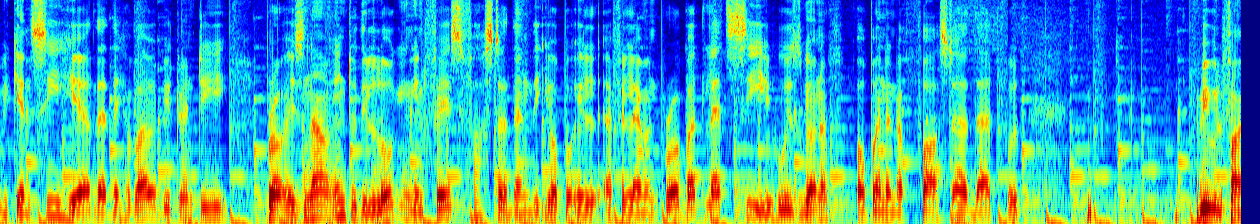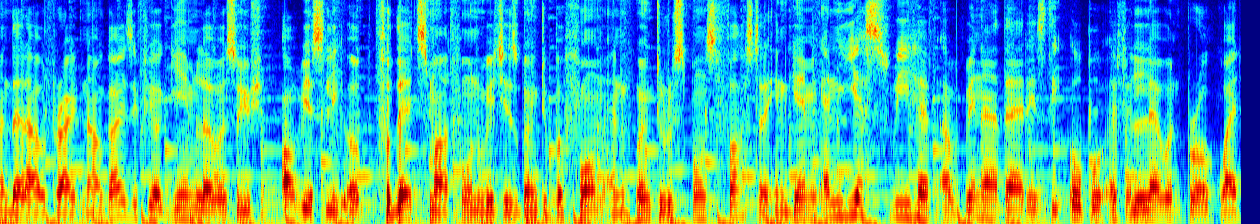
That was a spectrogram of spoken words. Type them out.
we can see here that the Huawei P20 Pro is now into the logging in phase faster than the Oppo F11 Pro but let's see who is gonna open it up faster. That would we will find that out right now. Guys if you're a game lover so you should obviously opt for that smartphone which is going to perform and going to respond faster in gaming. And yes we have a winner that is the oppo f11 pro. Quite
